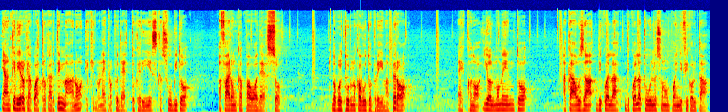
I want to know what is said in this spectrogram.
È anche vero che ha quattro carte in mano e che non è proprio detto che riesca subito a fare un KO adesso, dopo il turno che ho avuto prima, però ecco no, io al momento a causa di quella, di quella tool sono un po' in difficoltà.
